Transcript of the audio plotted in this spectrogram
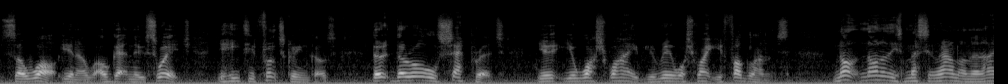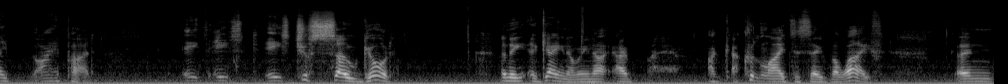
so what? You know, I'll get a new switch. Your heated front screen goes. They're, they're all separate. Your, your wash wipe, your rear wash wipe, your fog lamps. Not none of this messing around on an iPad. It, it's it's just so good. And again, I mean, I, I, I, couldn't lie to save my life. And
